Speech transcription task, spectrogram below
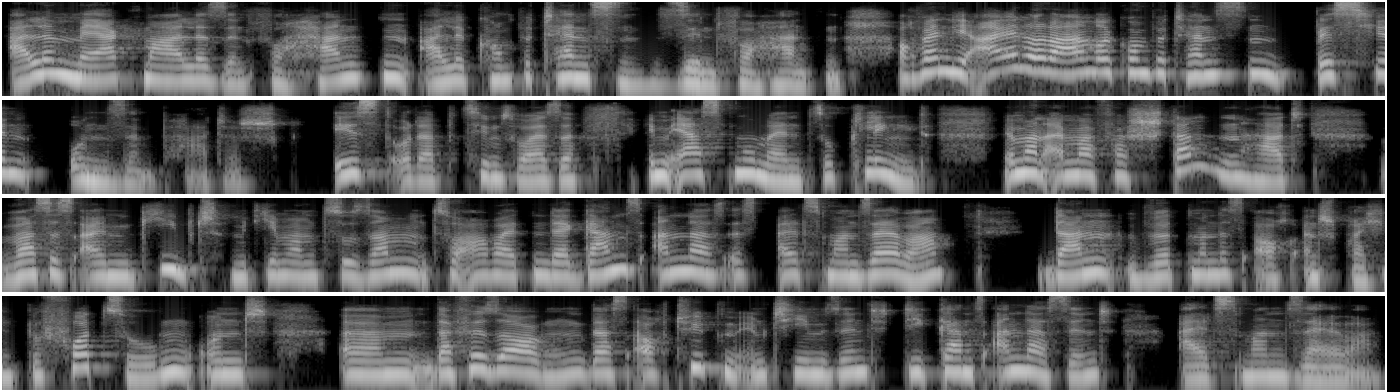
Alle Merkmale sind vorhanden, alle Kompetenzen sind vorhanden. Auch wenn die eine oder andere Kompetenz ein bisschen unsympathisch ist oder beziehungsweise im ersten Moment so klingt. Wenn man einmal verstanden hat, was es einem gibt, mit jemandem zusammenzuarbeiten, der ganz anders ist als man selber, dann wird man das auch entsprechend bevorzugen und ähm, dafür sorgen, dass auch Typen im Team sind, die ganz anders sind als man selber.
